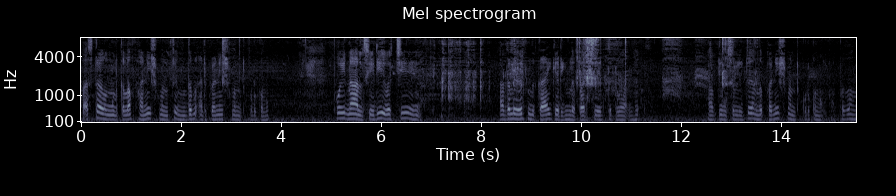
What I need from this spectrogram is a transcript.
ஃபஸ்ட்டு அவங்களுக்கெல்லாம் பனிஷ்மெண்ட்டு இந்த மாதிரி பனிஷ்மெண்ட் கொடுக்கணும். போய் நாலு செடியை வச்சு அதில் இருந்து காய்கறிங்களை பறித்து எடுத்துகிட்டு வாங்க அப்படின்னு சொல்லிட்டு அந்த பனிஷ்மெண்ட் கொடுக்கணும். அப்போ தான்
